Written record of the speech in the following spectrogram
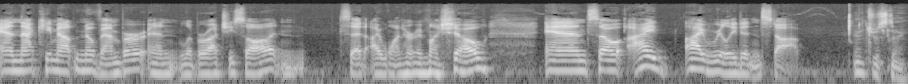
And that came out in November, and Liberace saw it and said, I want her in my show. And so I, I really didn't stop. Interesting.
